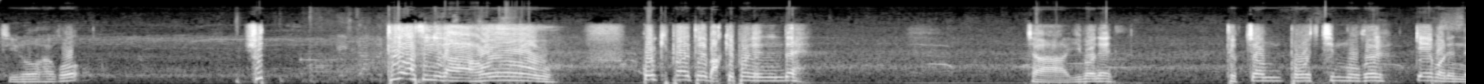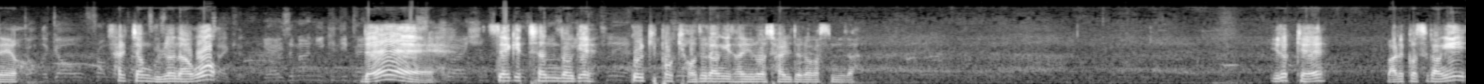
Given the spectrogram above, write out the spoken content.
뒤로 하고 슛! 들어갔습니다. 오 골키퍼한테 막힐 뻔했는데 자 이번엔 득점보 침묵을 깨버렸네요. 살짝 물러나고 네. 세게 찬 덕에 골키퍼 겨드랑이 사이로 잘 들어갔습니다. 이렇게 마르커스 강이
